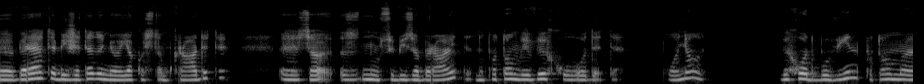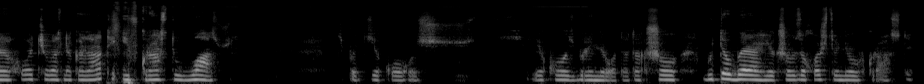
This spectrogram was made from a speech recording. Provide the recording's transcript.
Е, Берете, біжите до нього, якось там крадете, е, ну, собі забираєте, ну потім ви виходите. Поняли? Виход, бо він потім е, хоче вас наказати і вкрасти у вас. Типа якогось якогось брейнрота. Так що будьте обережні, якщо ви захочете в нього вкрасти.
